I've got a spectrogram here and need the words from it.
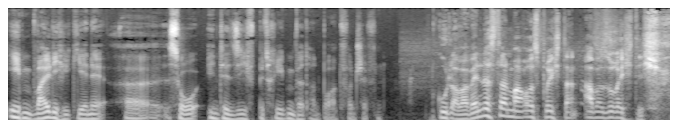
eben weil die Hygiene äh, so intensiv betrieben wird an Bord von Schiffen. Gut, aber wenn das dann mal ausbricht, dann aber so richtig.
